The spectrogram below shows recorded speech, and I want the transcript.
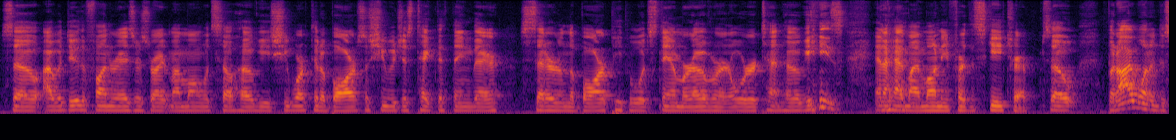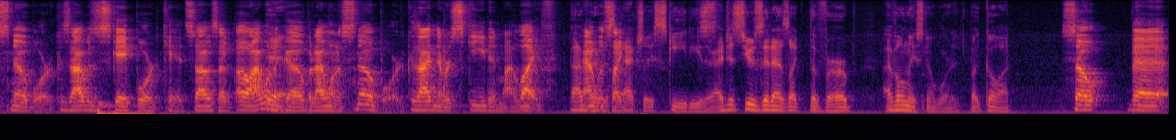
so I would do the fundraisers, right? My mom would sell hoagies. She worked at a bar, so she would just take the thing there, set it on the bar. People would stammer over and order 10 hoagies, and I had my money for the ski trip. So, but I wanted to snowboard because I was a skateboard kid. So I was like, oh, I want to Yeah. go, but I want to snowboard because I'd never skied in my life. Never was like, actually skied either. I just use it as like the verb. I've only snowboarded, but go on. So the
